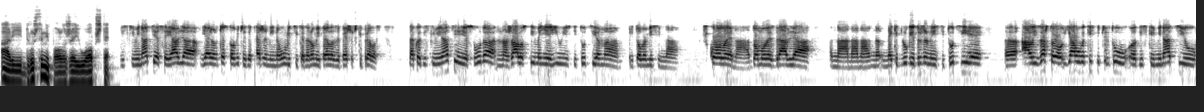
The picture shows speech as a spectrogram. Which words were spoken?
ali i društveni položaj uopšte. Diskriminacija se javlja, ja imam često običaj da kažem i na ulici kada Romi prelaze pešački prelaz. Dakle, diskriminacija je svuda, nažalost ima je i u institucijama, pri tome mislim na škole, na domove zdravlja, na, na, na, na neke druge državne institucije, e, ali zašto ja uvek ističem tu e, diskriminaciju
